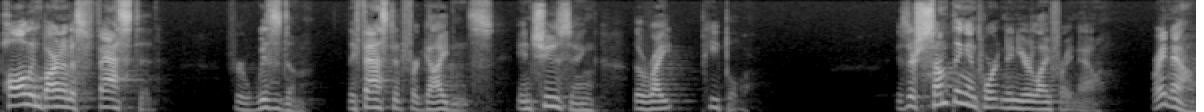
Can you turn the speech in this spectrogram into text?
Paul and Barnabas fasted for wisdom, they fasted for guidance in choosing the right people. Is there something important in your life right now? Right now.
